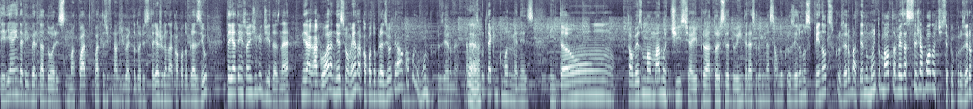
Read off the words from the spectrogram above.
teria ainda Libertadores, numa quarta, quarta de final de Libertadores, estaria jogando a Copa do Brasil, teria atenções divididas, né? Agora, nesse momento, a Copa do Brasil vai virar uma Copa do Mundo pro Cruzeiro, né? Ainda É. mais pro técnico Mano Menezes. Então, talvez uma má notícia aí pra torcida do Inter, essa eliminação do Cruzeiro nos pênaltis. O Cruzeiro batendo muito mal, talvez essa seja boa notícia, porque o Cruzeiro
